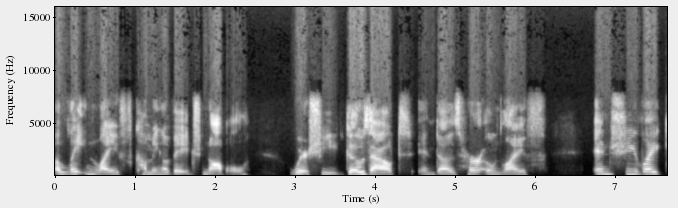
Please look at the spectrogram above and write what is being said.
a late in life coming of age novel where she goes out and does her own life and she like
